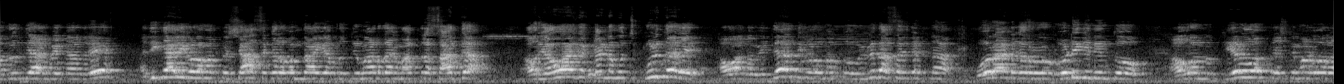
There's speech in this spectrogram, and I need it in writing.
ಅಭಿವೃದ್ಧಿ ಆಗ್ಬೇಕಾದ್ರೆ ಅಧಿಕಾರಿಗಳು ಮತ್ತು ಶಾಸಕರ ಒಂದಾಗಿ ಅಭಿವೃದ್ಧಿ ಮಾಡಿದಾಗ ಮಾತ್ರ ಸಾಧ್ಯ. ಅವ್ರು ಯಾವಾಗ ಕಣ್ಣ ಮುಚ್ಚಿ ಕುಳಿತಾರೆ, ಅವಾಗ ವಿದ್ಯಾರ್ಥಿಗಳು ಮತ್ತು ವಿವಿಧ ಸಂಘಟನಾ ಹೋರಾಟಗಾರರು ರೋಡಿಗೆ ನಿಂತು ಅವರನ್ನು ಕೇಳುವ ಪ್ರಶ್ನೆ ಮಾಡುವರ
